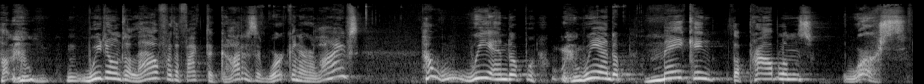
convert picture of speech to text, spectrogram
we don't allow for the fact that God is at work in our lives. We end up we end up making the problems worse.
